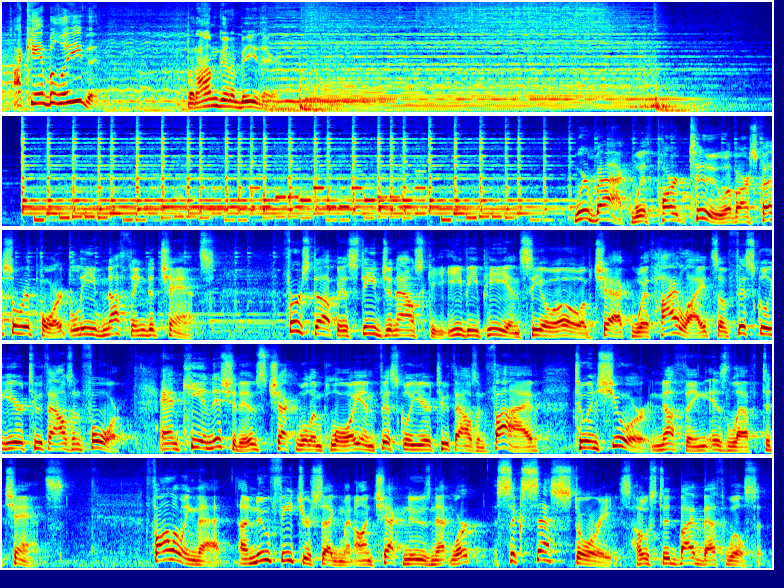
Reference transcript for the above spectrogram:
I can't believe it. But I'm going to be there. Back with part two of our special report, Leave Nothing to Chance. First up is Steve Janowski, EVP and COO of CHEC, with highlights of fiscal year 2004 and key initiatives CHEC will employ in fiscal year 2005 to ensure nothing is left to chance. Following that, a new feature segment on CHEC News Network, Success Stories, hosted by Beth Wilson.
